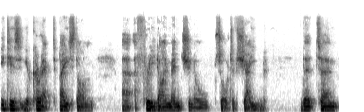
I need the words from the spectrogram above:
it is you're correct based on uh, a three dimensional sort of shape that um,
